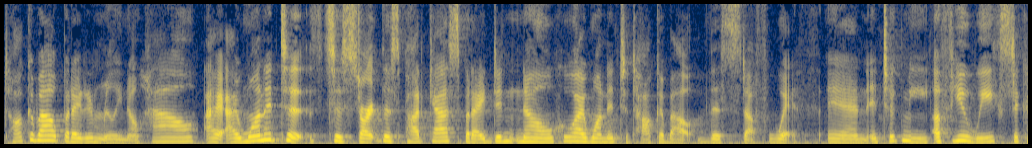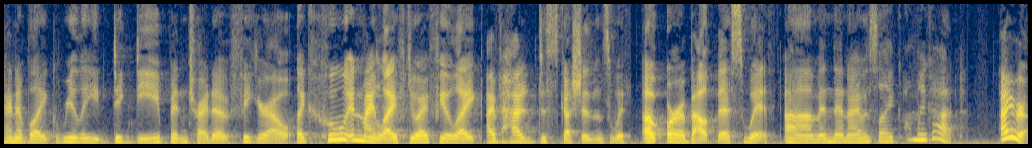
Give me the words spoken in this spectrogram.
talk about, but I didn't really know how. I, I wanted to to start this podcast, but I didn't know who I wanted to talk about this stuff with. And it took me a few weeks to kind of like really dig deep and try to figure out like who in my life do I feel like I've had discussions with uh, or about this with. Um, and then I was like, oh my God, Aira.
